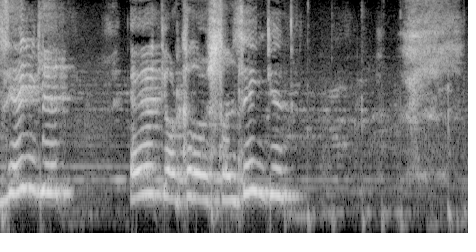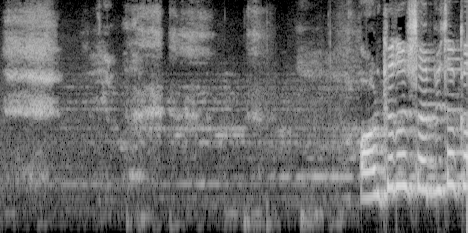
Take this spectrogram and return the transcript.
zengin. Evet arkadaşlar zengin. Arkadaşlar bir dakika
